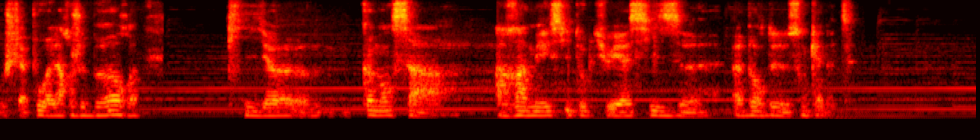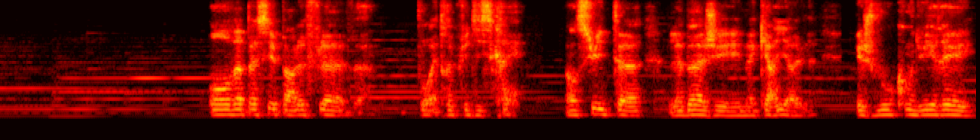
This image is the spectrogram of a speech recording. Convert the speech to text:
au chapeau à large bord qui commence à, à ramer sitôt que tu es assise à bord de son canot. On va passer par le fleuve pour être plus discret. Ensuite, là-bas, j'ai ma carriole et je vous conduirai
